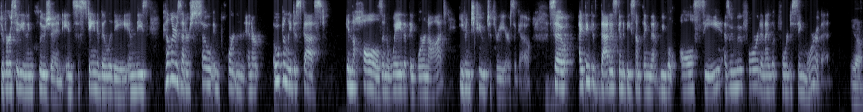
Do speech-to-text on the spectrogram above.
diversity and inclusion, in sustainability, in these pillars that are so important and are openly discussed in the halls in a way that they were not even two to three years ago. Mm-hmm. So I think that that is going to be something that we will all see as we move forward, and I look forward to seeing more of it. Yeah.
